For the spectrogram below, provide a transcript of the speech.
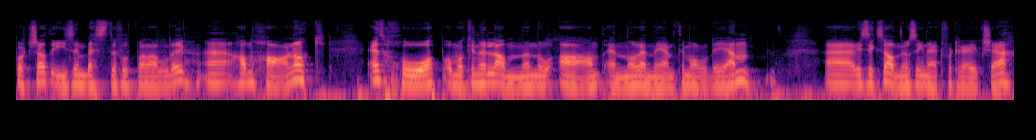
Fortsatt i sin beste fotballalder. Han har nok et håp om å kunne lande noe annet enn å vende hjem til Molde igjen. Hvis ikke så hadde han jo signert for tre uker siden.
